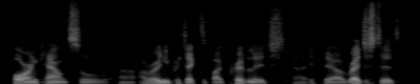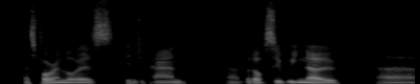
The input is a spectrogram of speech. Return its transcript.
foreign counsel uh, are only protected by privilege uh, if they are registered as foreign lawyers in Japan. Uh, but obviously, we know uh,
